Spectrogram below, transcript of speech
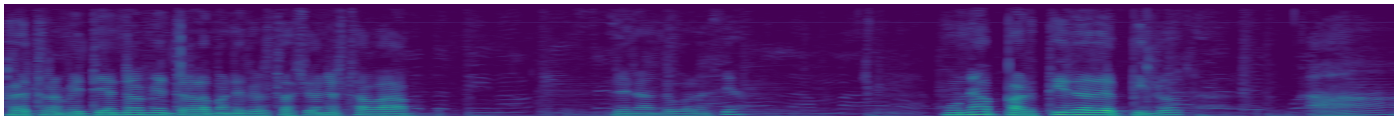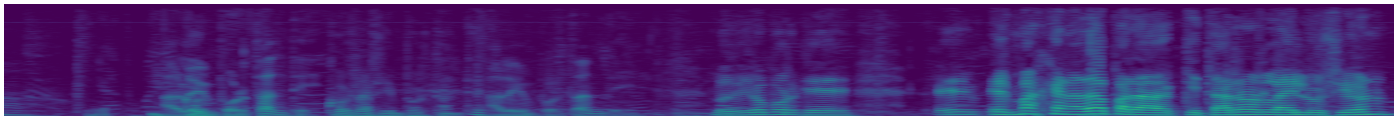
retransmitiendo mientras la manifestación estaba llenando Valencia? Una partida de pilota. Ah. A lo Co- importante. Cosas importantes. A lo importante. Lo digo porque es, es más que nada para quitaros la ilusión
